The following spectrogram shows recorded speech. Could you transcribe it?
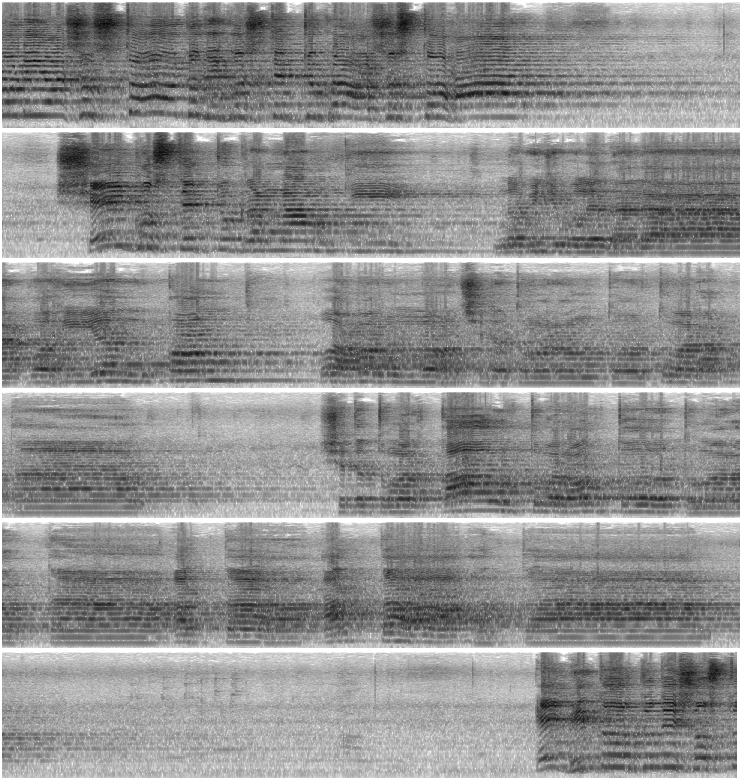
বডি অসুস্থ, যদি গোস্তের টুকরা অসুস্থ হয়, সেই গোস্তের টুকরার নাম কি? নবীজি বলেন ও আমার উম্মত, সেটা তোমার অন্তর, তোমার আত্মা। সেটা তোমার কাল, তোমার অন্তর, তোমার আত্মা। আত্মা আত্মা আত্মা। এই ভিতর যদি সুস্থ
